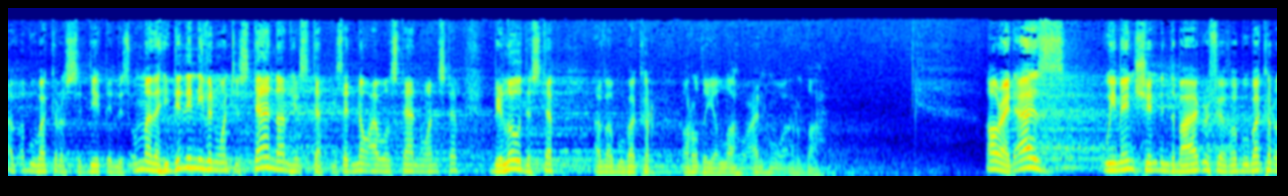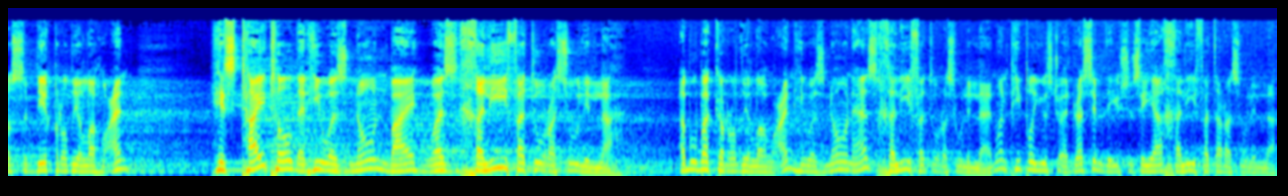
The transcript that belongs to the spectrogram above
of Abu Bakr as-Siddiq in this ummah that he didn't even want to stand on his step. He said, no, I will stand one step below the step of Abu Bakr radiallahu anhu wa ardah. All right, as we mentioned in the biography of Abu Bakr as-Siddiq radiallahu an, his title that he was known by was Khalifatu Rasulillah. Abu Bakr radiallahu an, he was known as Khalifatu Rasulillah. And when people used to address him, they used to say, Ya Khalifata Rasulillah.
